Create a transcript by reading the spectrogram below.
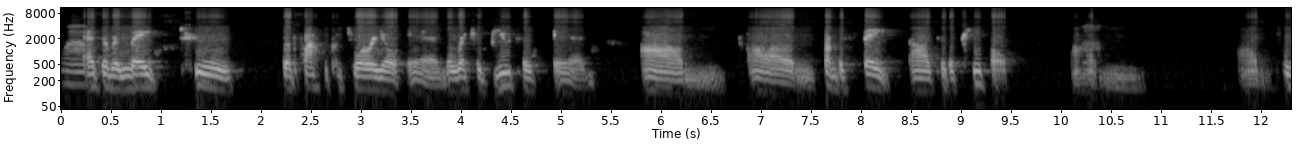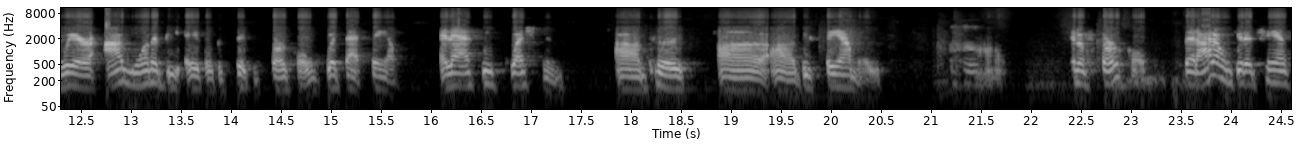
Wow. as it relates to the prosecutorial end, the retributive end, um, um, from the state uh, to the people, um, um, where I want to be able to sit in circle with that family and ask these questions um, to uh, uh, these families. Uh-huh. uh, in a circle that I don't get a chance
